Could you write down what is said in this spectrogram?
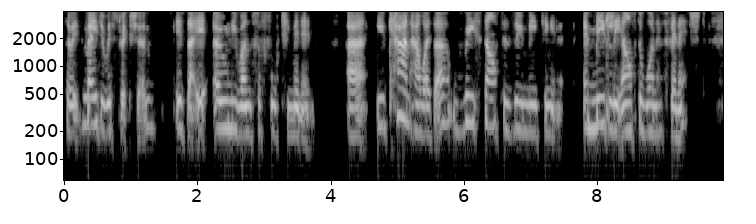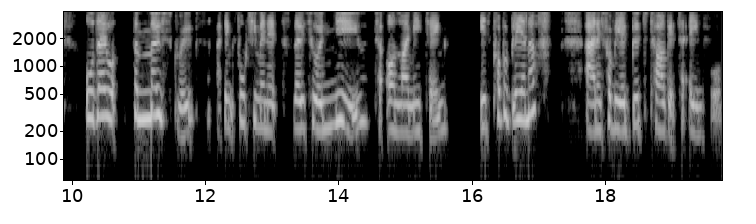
so its major restriction is that it only runs for 40 minutes. Uh, you can, however, restart a Zoom meeting immediately after one has finished. Although for most groups, I think 40 minutes for those who are new to online meetings is probably enough and is probably a good target to aim for.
